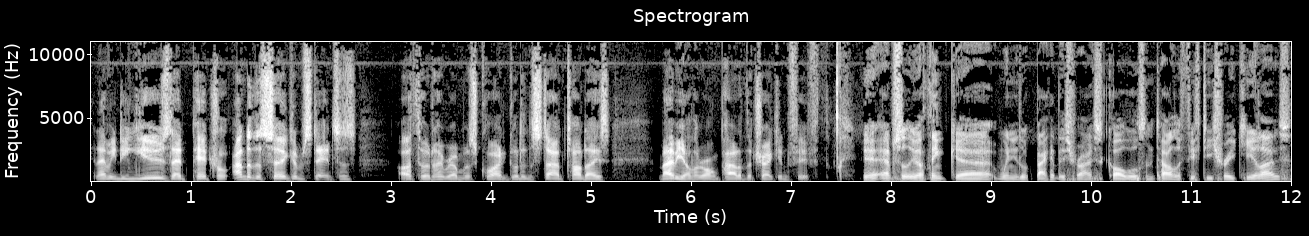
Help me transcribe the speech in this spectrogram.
and having to use that petrol under the circumstances. I thought her run was quite good, and Star Tondes maybe on the wrong part of the track in fifth. Yeah, absolutely. I think uh, when you look back at this race, Kyle Wilson Taylor, 53 kilos,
